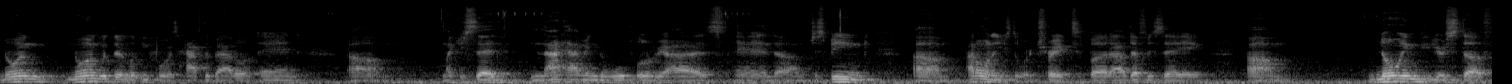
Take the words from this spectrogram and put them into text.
Knowing knowing what they're looking for is half the battle and um, like you said not having the wool pulled over your eyes and um, just being um, i don't want to use the word tricked but i'll definitely say um, knowing your stuff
